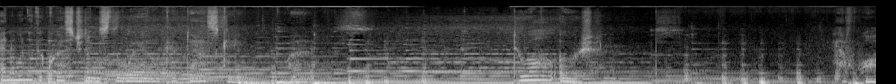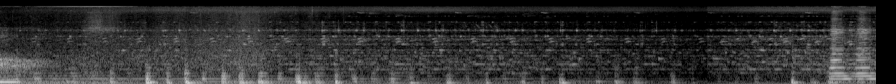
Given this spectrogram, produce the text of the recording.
And one of the questions the whale kept asking was Do all Thank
